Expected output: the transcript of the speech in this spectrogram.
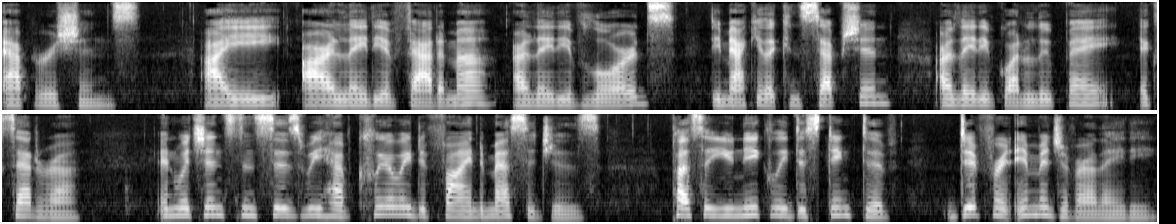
apparitions, i.e., Our Lady of Fatima, Our Lady of Lourdes, the Immaculate Conception, Our Lady of Guadalupe, etc., in which instances we have clearly defined messages, plus a uniquely distinctive, different image of Our Lady,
